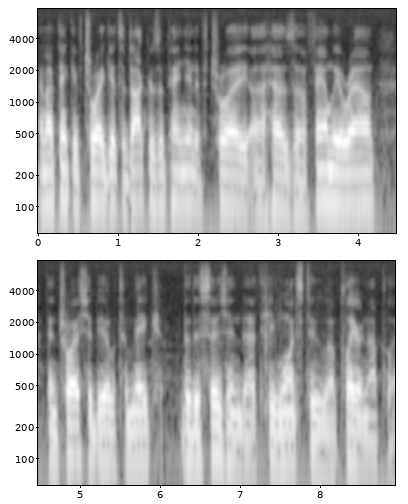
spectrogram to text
And I think if Troy gets a doctor's opinion, if Troy uh, has a family around, then Troy should be able to make the decision that he wants to uh, play or not play.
